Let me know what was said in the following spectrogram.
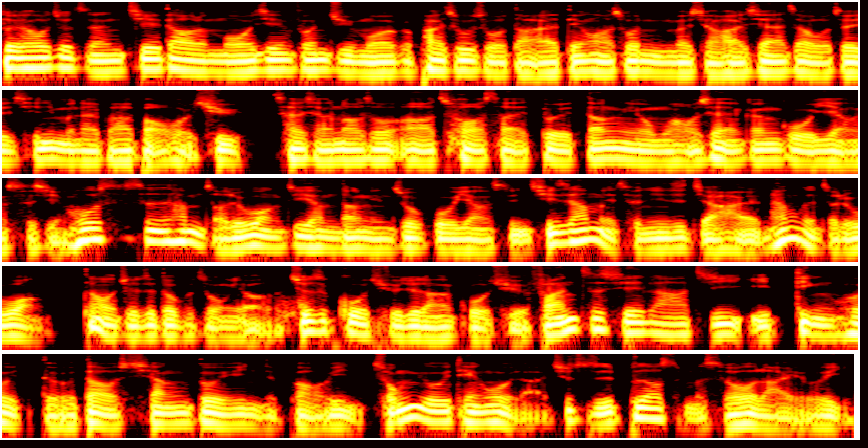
最后就只能接到了某一间分局某一个派出所打来电话，说你们小孩现在在我这里，请你们来把他保回去。才想到说啊，错赛，对，当年我们好像也干过一样的事情，或是甚至他们早就忘记他们当年做过一样的事情。其实他们也曾经是加害人，他们可能早就忘了。但我觉得这都不重要，就是过去就让它过去。反正这些垃圾一定会得到相对应的报应，总有一天会来，就只是不知道什么时候来而已。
